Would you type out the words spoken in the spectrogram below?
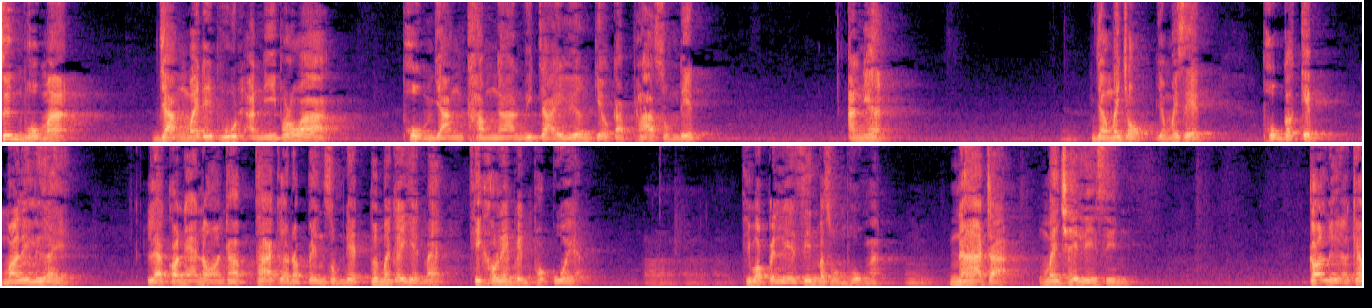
ซึ่งผมอะยังไม่ได้พูดอันนี้ เพราะว่าผมยังทำงานวิจัยเรื่องเกี่ยวกับพระสมเด็จ อันเนี้ย ยังไม่จบยังไม่เสร็จ ผมก็เก็บมาเรื่อยๆ แล้วก็แน่นอนครับ ถ้าเกิดว่าเป็นสมเด็จเพื่อนไม่เคยเห็นไหมที่เขาเล่นเป็นพ่อกลวยอะอ่าอ่าอ่าที่บอกเป็นเลซินผสมผงอะอืมน่าจะไม่ใช่เลซินก็เหลือแค่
